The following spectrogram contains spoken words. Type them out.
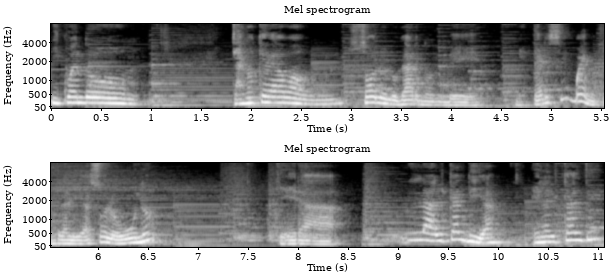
Y cuando ya no quedaba un solo lugar donde meterse, bueno, en realidad solo uno, que era la alcaldía, el alcalde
